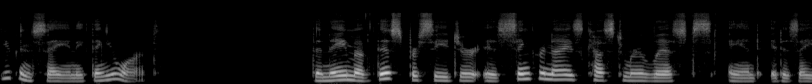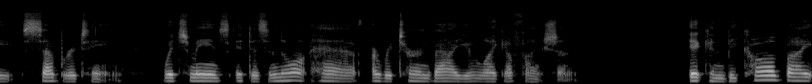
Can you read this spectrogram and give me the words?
you can say anything you want. The name of this procedure is Synchronize Customer Lists, and it is a subroutine, which means it does not have a return value like a function. It can be called by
